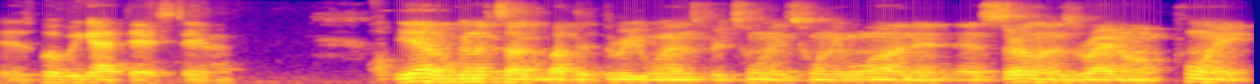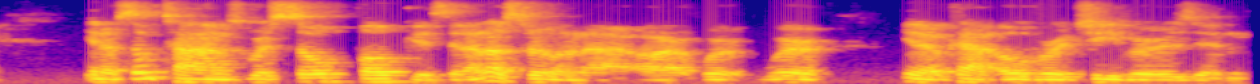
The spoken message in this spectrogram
is what we got there, Stephen. Yeah, we're going to talk about the three wins for 2021, and, and Sterling is right on point. You know, sometimes we're so focused, and I know Sterling and I are. We're we're you know kind of overachievers, and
